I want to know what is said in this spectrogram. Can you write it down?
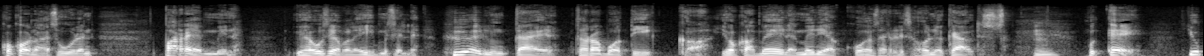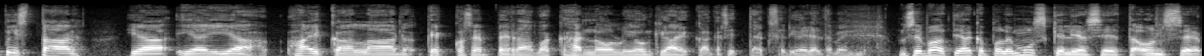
kokonaisuuden paremmin yhä useammalle ihmiselle hyödyntäen tätä robotiikkaa, joka meidän mediakonsernissa on jo käytössä. Hmm. Mutta ei, jupistaan ja, ja, ja haikaillaan Kekkosen perään, vaikka hän on ollut jonkin aikaa käsittääkseni edeltä mennyt. No se vaatii aika paljon muskelia se, että on se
